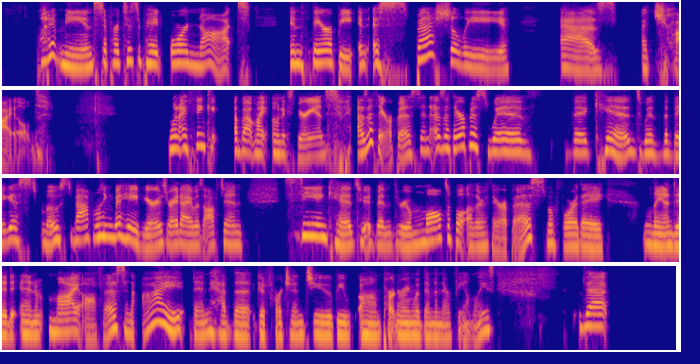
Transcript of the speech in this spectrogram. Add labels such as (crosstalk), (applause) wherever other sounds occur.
what it means to participate or not in therapy, and especially as a child. When I think about my own experience as a therapist and as a therapist with the kids with the biggest, most baffling (laughs) behaviors, right? I was often seeing kids who had been through multiple other therapists before they landed in my office. And I then had the good fortune to be um, partnering with them and their families. That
